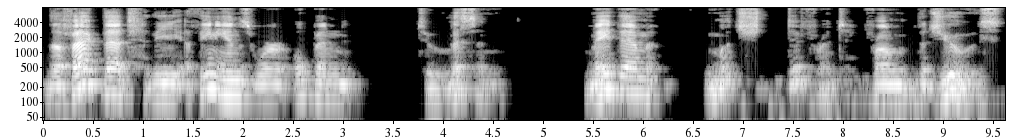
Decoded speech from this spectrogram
The fact that the Athenians were open to listen made them much different from the Jews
